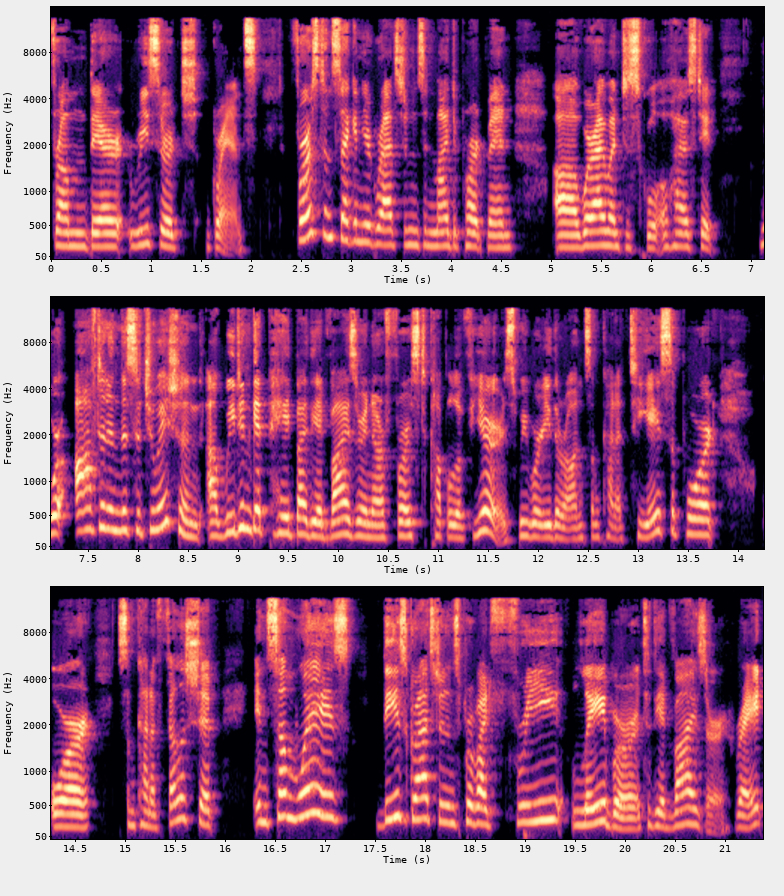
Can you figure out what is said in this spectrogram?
from their research grants, first and second year grad students in my department uh, where I went to school, Ohio State, were often in this situation. Uh, we didn't get paid by the advisor in our first couple of years. We were either on some kind of TA support or some kind of fellowship. In some ways, these grad students provide free labor to the advisor, right?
